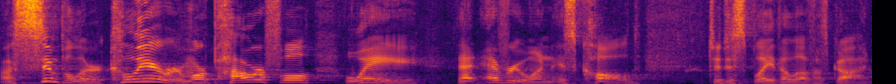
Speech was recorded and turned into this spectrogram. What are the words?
a simpler, clearer, more powerful way that everyone is called to display the love of God.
